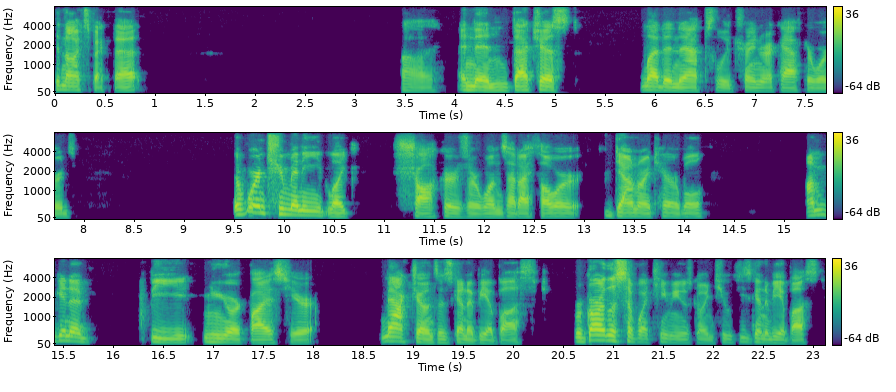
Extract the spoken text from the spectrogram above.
Did not expect that. Uh, and then that just led an absolute train wreck afterwards. There weren't too many like shockers or ones that I thought were downright terrible. I'm gonna be New York biased here. Mac Jones is gonna be a bust. Regardless of what team he was going to, he's gonna be a bust.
